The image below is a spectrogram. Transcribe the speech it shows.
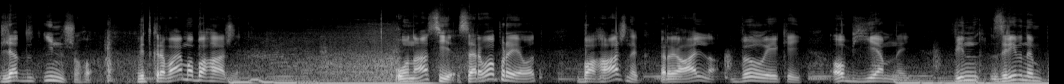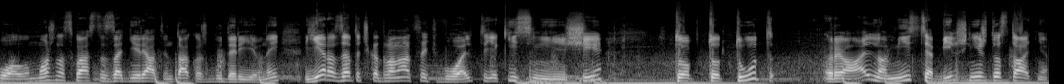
для іншого. Відкриваємо багажник. У нас є сервопривод, багажник реально великий, об'ємний. Він з рівним полом, можна скласти задній ряд, він також буде рівний. Є розеточка 12 вольт, якісь ніші. Тобто тут реально місця більш ніж достатньо.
